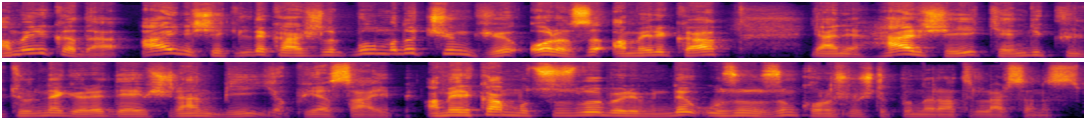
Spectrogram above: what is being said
Amerika'da aynı şekilde karşılık bulmadı çünkü orası Amerika yani her şeyi kendi kültürüne göre devşiren bir yapıya sahip. Amerikan mutsuzluğu bölümünde uzun uzun konuşmuştuk bunları hatırlarsanız.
